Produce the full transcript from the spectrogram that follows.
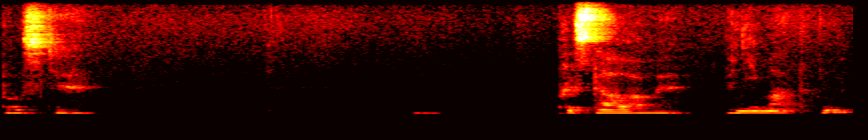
prostě přestáváme vnímat, hm?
